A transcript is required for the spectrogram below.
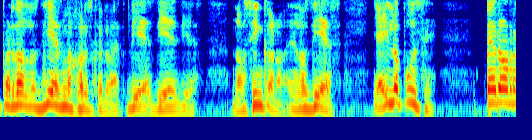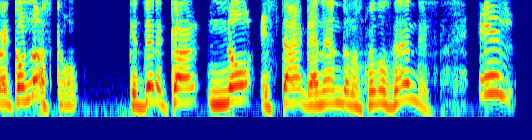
perdón, los 10 mejores quarterbacks. 10, 10, 10. No, 5 no, en los 10. Y ahí lo puse. Pero reconozco que Derek Carr no está ganando los juegos grandes. Él,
